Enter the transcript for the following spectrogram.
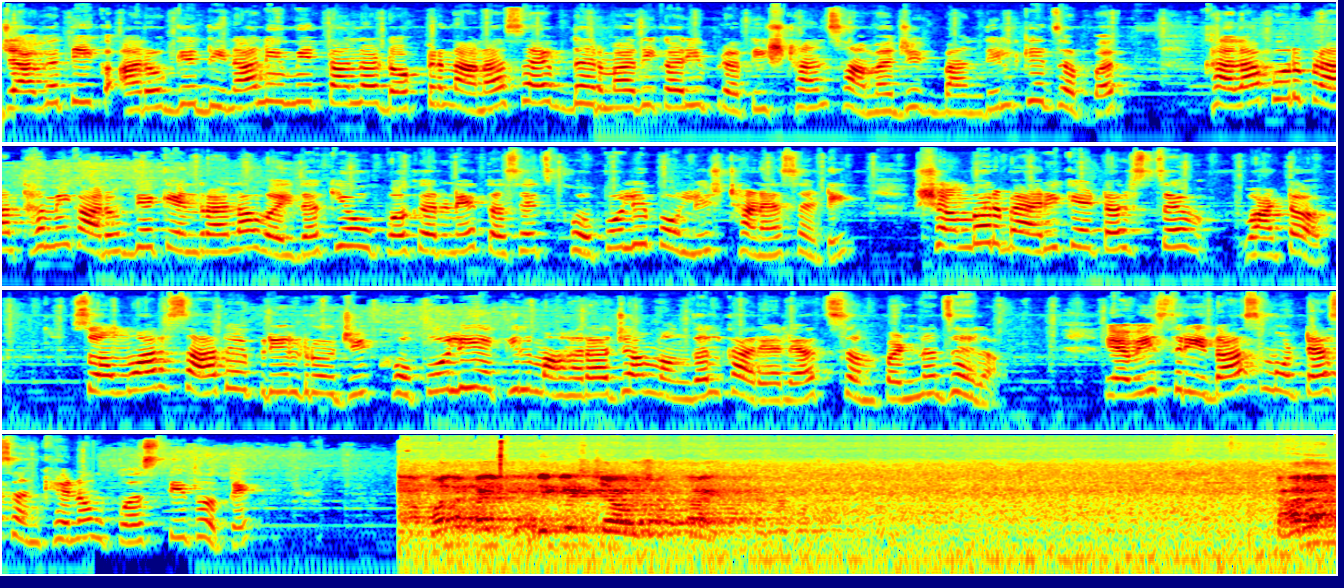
जागतिक आरोग्य दिनानिमित्तानं डॉक्टर नानासाहेब धर्माधिकारी प्रतिष्ठान सामाजिक बांधिलकी जपत खालापूर प्राथमिक आरोग्य केंद्राला वैद्यकीय उपकरणे तसेच खोपोली पोलीस ठाण्यासाठी शंभर बॅरिकेटर्सचे वाटप. सोमवार सात एप्रिल रोजी खोपोली येथील महाराजा मंगल कार्यालयात संपन्न झाला. यावेळी श्रीदास मोठ्या संख्येनं उपस्थित होते. आम्हाला काही बॅरिकेडची आवश्यकता आहे. कारण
